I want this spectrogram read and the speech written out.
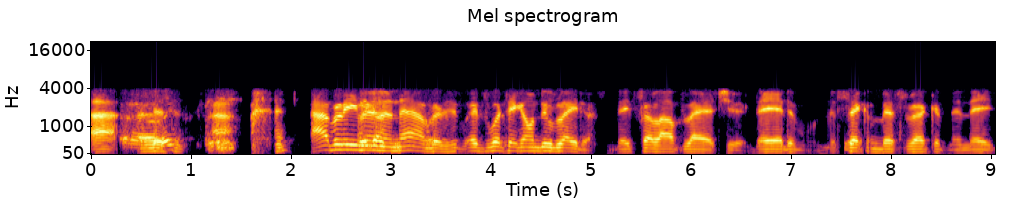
I Uh, listen. I, I believe in them now, but it's, it's what they're gonna do later. They fell off last year. They had the, the second best record, and they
